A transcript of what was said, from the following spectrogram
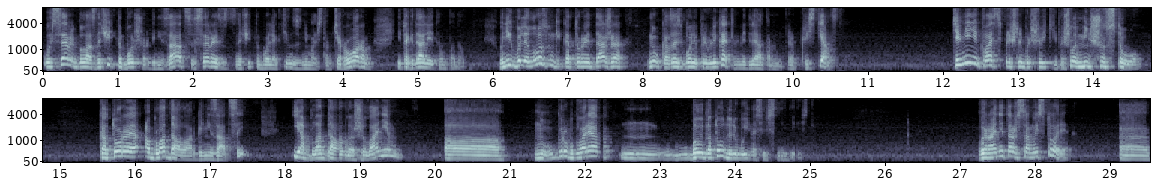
У эсеров была значительно больше организаций, эсеры значительно более активно занимались там, террором и так далее и тому подобное. У них были лозунги, которые даже ну, казались более привлекательными для там, например, крестьянства. Тем не менее, к власти пришли большевики, пришло меньшинство, которая обладала организацией и обладала желанием, э, ну, грубо говоря, было готово на любые насильственные действия. В Иране та же самая история. Э,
